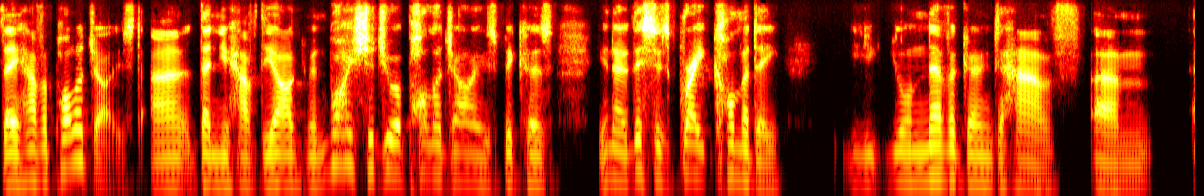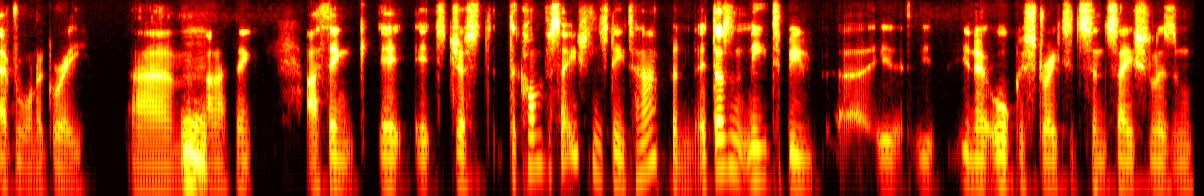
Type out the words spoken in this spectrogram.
they have apologized. Uh, then you have the argument, why should you apologize? Because you know this is great comedy. You, you're never going to have um, everyone agree. Um, Mm. And I think I think it, it's just the conversations need to happen. It doesn't need to be uh, you, you know orchestrated sensationalism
